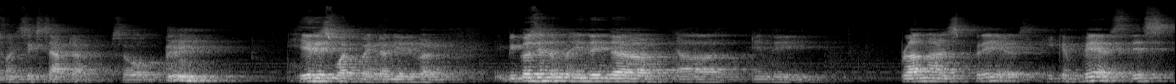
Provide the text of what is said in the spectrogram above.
26th chapter. So here is what Vaitarni river because in the in the in the, uh, in the Brahma's prayers, he compares this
